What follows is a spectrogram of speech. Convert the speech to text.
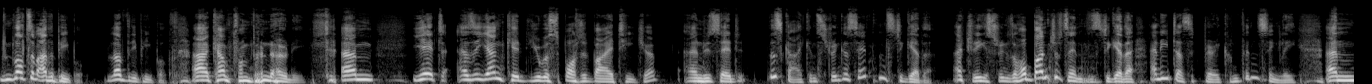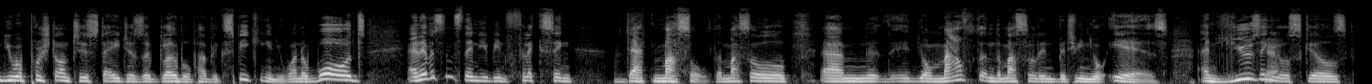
lots of other people lovely people, uh, come from Benoni. Um, yet, as a young kid, you were spotted by a teacher and who said, this guy can string a sentence together. Actually, he strings a whole bunch of sentences together, and he does it very convincingly. And you were pushed onto stages of global public speaking, and you won awards. And ever since then, you've been flexing that muscle, the muscle, um, the, your mouth and the muscle in between your ears, and using yeah. your skills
